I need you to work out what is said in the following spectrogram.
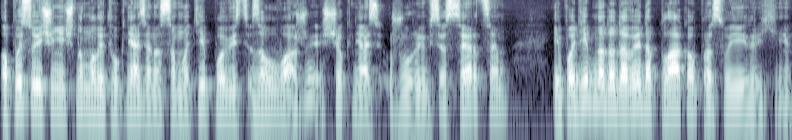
Описуючи нічну молитву князя на самоті, повість зауважує, що князь журився серцем і, подібно до Давида, плакав про свої гріхи.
